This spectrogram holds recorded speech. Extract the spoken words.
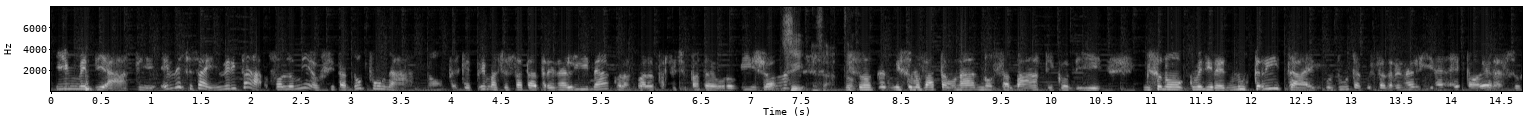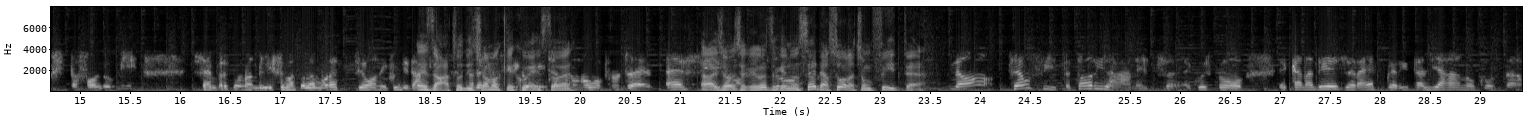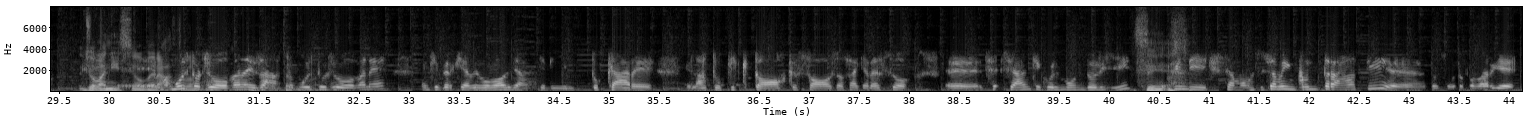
immediati. E invece, sai, in verità Follow Me è uscita dopo un anno, perché prima c'è stata Adrenalina, con la quale ho partecipato a Eurovision. Sì, esatto. Mi sono, mi sono fatta un anno sabbatico di. mi sono, come dire, nutrita e goduta questa adrenalina e poi adesso è uscita Follow Me sempre con una bellissima collaborazione. Quindi dai, esatto, diciamo anche questo. È eh. un nuovo progetto. Eh, sì, ah, diciamo no, che, questo, che non sei da sola, c'è un fit. No, c'è un fit, Tori Lanez, questo canadese rapper italiano con... Giovanissimo eh, peraltro. Molto giovane, esatto, molto giovane, anche perché avevo voglia anche di toccare il lato TikTok, social, sai che adesso eh, c'è, anche quel mondo lì, sì. quindi ci siamo, ci siamo incontrati eh, dopo, dopo, varie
